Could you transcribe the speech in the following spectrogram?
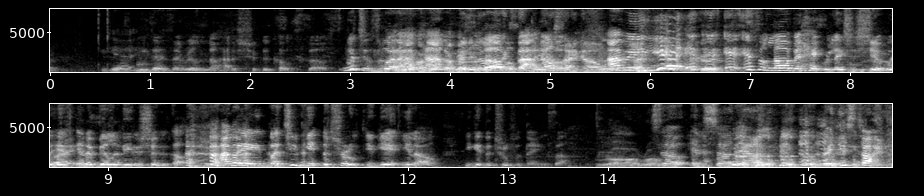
he doesn't really know how to sugarcoat stuff, which is what I kind of really love like about somebody else him. I know. I mean, yeah, it, it, it, it's a love and hate relationship with his Right. inability to sugarcoat. I mean, but you get the truth. You get, you know, you get the truth of things. So. Raw, raw. So, and so now, when you started,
